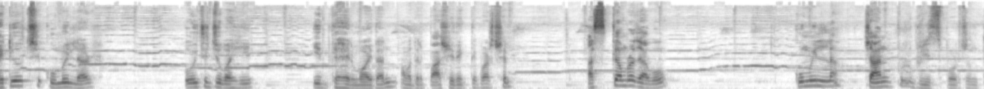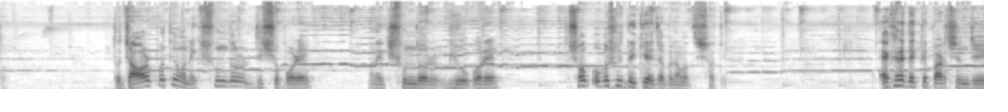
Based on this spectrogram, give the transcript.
এটি হচ্ছে কুমিল্লার ঐতিহ্যবাহী ঈদগাহের ময়দান, আমাদের পাশে দেখতে পাচ্ছেন। আজকে আমরা যাব কুমিল্লা চাঁদপুর ব্রিজ পর্যন্ত। তো যাওয়ার পথে অনেক সুন্দর দৃশ্য পড়ে, অনেক সুন্দর ভিউ পড়ে। সব অবশ্যই দেখে যাবেন আমাদের সাথে। এখানে দেখতে পাচ্ছেন যে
